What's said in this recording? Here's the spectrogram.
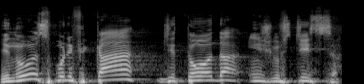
e nos purificar de toda injustiça.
